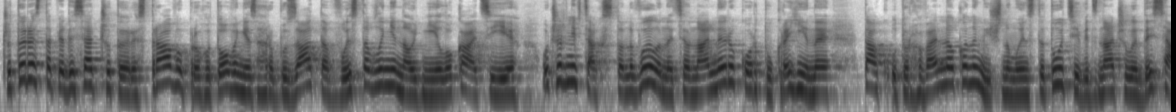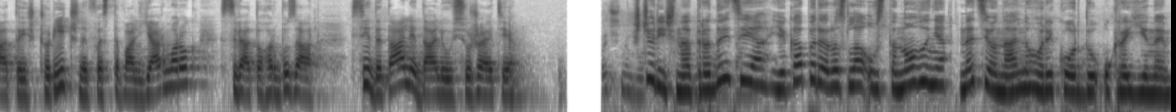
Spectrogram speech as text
454 страви приготовані з гарбуза та виставлені на одній локації. У Чернівцях встановили національний рекорд України. Так, у торговельно-економічному інституті відзначили 10-й щорічний фестиваль ярмарок Свято гарбуза. Всі деталі далі у сюжеті. Щорічна традиція, яка переросла у встановлення національного рекорду України.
